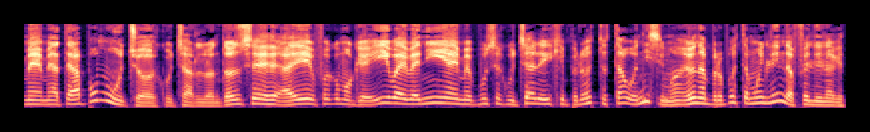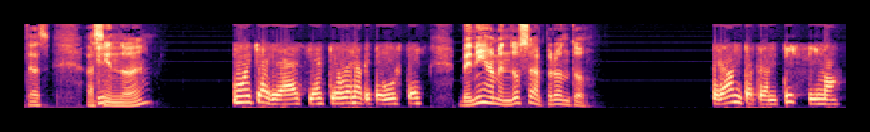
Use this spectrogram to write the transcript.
me, me, atrapó mucho escucharlo. Entonces ahí fue como que iba y venía y me puse a escuchar y dije, pero esto está buenísimo. Es una propuesta muy linda, Feli, la que estás haciendo, ¿eh? Muchas gracias, qué bueno que te guste. ¿Venís a Mendoza pronto? Pronto, prontísimo.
